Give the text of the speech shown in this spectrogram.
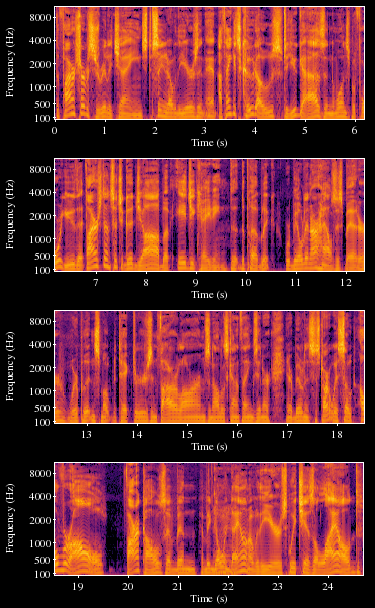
the fire service has really changed. I've seen it over the years, and, and I think it's kudos to you guys and the ones before you that fire's done such a good job of educating the, the public we're building our houses better. We're putting smoke detectors and fire alarms and all those kind of things in our in our buildings to start with. So overall, fire calls have been have been going mm-hmm. down over the years, which has allowed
